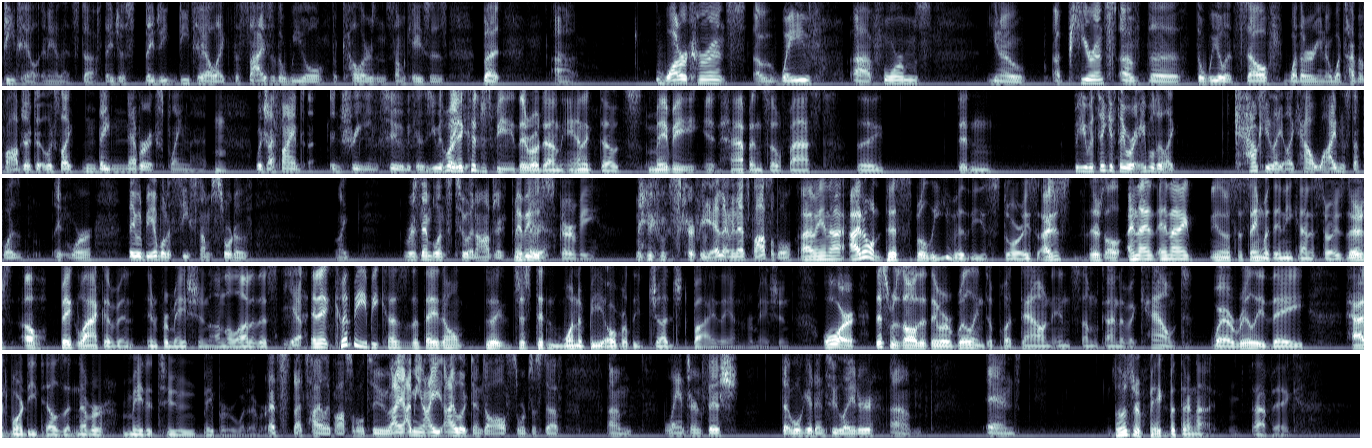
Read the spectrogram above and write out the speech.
detail any of that stuff. They just they de- detail like the size of the wheel, the colors in some cases, but uh, water currents, uh, wave uh, forms, you know, appearance of the the wheel itself, whether you know what type of object it looks like. They never explain that. Hmm. Which I find uh, intriguing too, because you would well think it could just be they wrote down anecdotes maybe it happened so fast they didn't But you would think if they were able to like calculate like how wide and stuff was and were, they would be able to see some sort of like resemblance to an object. maybe it was scurvy maybe it was scurvy. Yeah, I mean that's possible. i mean i, I don't disbelieve of these stories i just there's a and I and I you know it's the same with any kind of stories. There's a big lack of in, information on a lot of this. Yeah. and it could be because that they don't they just didn't want to be overly judged by the information, or this was all that they were willing to put down in some kind of account where really they had more details that never made it to paper or whatever. That's that's highly possible too. I, I mean, I, I looked into all sorts of stuff. Um, lanternfish that we'll get into later. Um, and Those are big, but they're not that big.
